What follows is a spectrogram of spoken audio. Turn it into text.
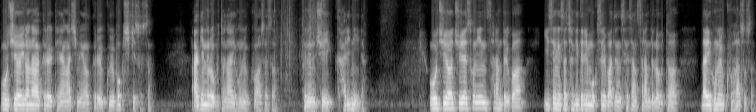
오 주여 일어나 그를 대항하시며 그를 굴복시키소서. 악인으로부터 나의 혼을 구하소서. 그는 주의 칼이니이다. 오 주여 주의 손인 사람들과 이 생에서 자기들의 몫을 받은 세상 사람들로부터 나의 혼을 구하소서.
